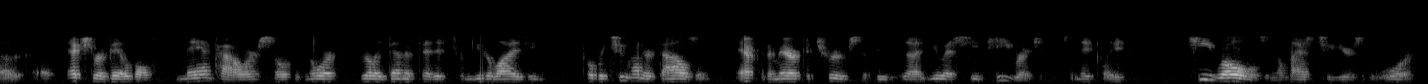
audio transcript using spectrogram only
uh, uh extra available manpower, so the North really benefited from utilizing over 200,000 African American troops of these uh, USCT regiments, and they played key roles in the last two years of the war,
